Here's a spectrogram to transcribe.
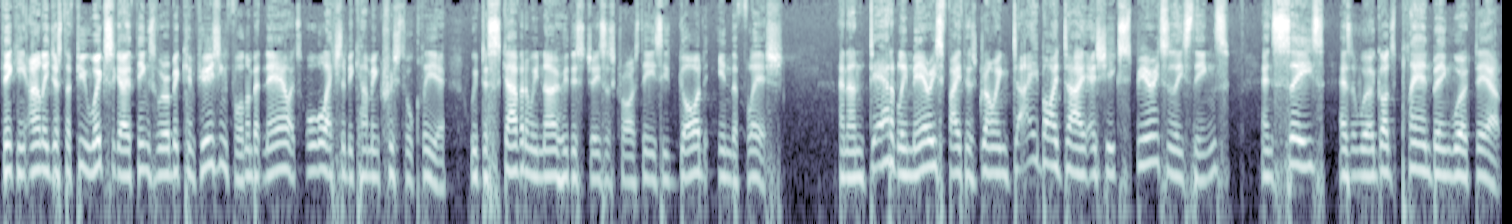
Thinking only just a few weeks ago things were a bit confusing for them, but now it's all actually becoming crystal clear. We've discovered and we know who this Jesus Christ is. He's God in the flesh. And undoubtedly, Mary's faith is growing day by day as she experiences these things and sees, as it were, God's plan being worked out.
